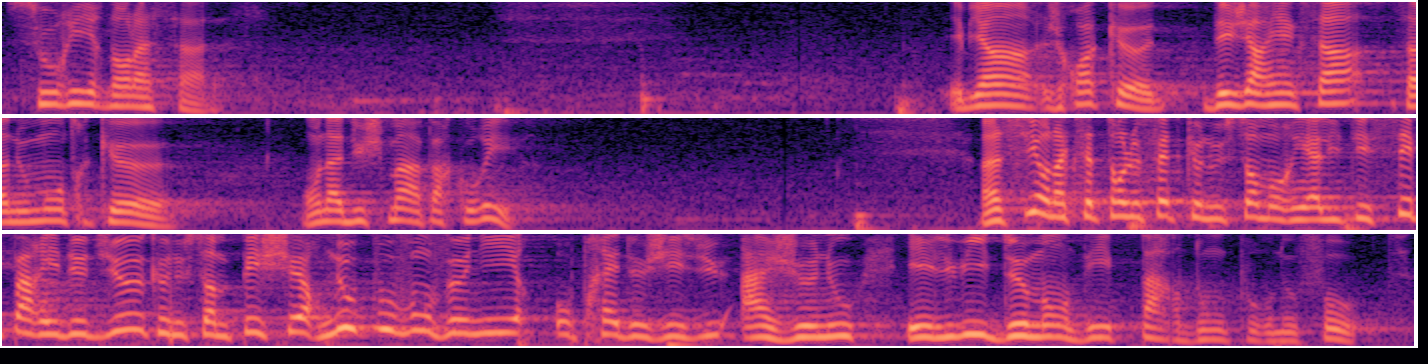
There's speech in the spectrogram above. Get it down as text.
Sourire dans la salle. Eh bien, je crois que déjà rien que ça, ça nous montre que on a du chemin à parcourir. Ainsi, en acceptant le fait que nous sommes en réalité séparés de Dieu, que nous sommes pécheurs, nous pouvons venir auprès de Jésus à genoux et lui demander pardon pour nos fautes.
